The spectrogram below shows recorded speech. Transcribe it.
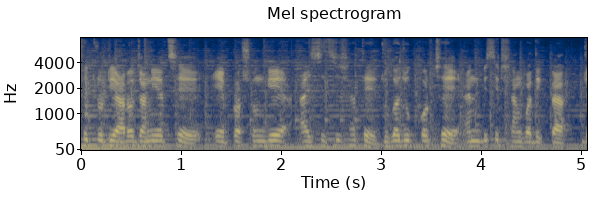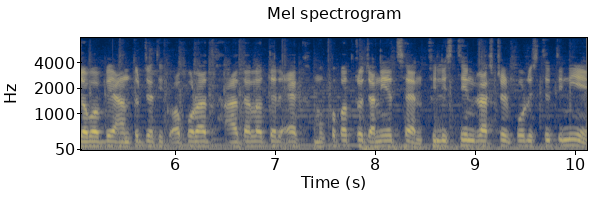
সূত্রটি আরও জানিয়েছে, এ প্রসঙ্গে আইসিসির সাথে যোগাযোগ করছে এনবিসির সাংবাদিকরা। জবাবে আন্তর্জাতিক অপরাধ আদালতের এক মুখপাত্র জানিয়েছেন, ফিলিস্তিন রাষ্ট্রের পরিস্থিতি নিয়ে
